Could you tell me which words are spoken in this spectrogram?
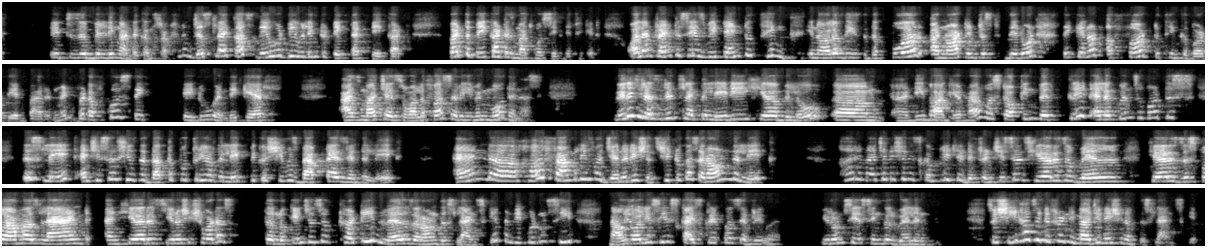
it is a building under construction. And just like us, they would be willing to take that pay cut but the pay cut is much more significant. All I'm trying to say is we tend to think in all of these that the poor are not interested. They don't, they cannot afford to think about the environment, but of course they, they do and they care as much as all of us or even more than us. Village residents like the lady here below, um, uh. Bhagyama, was talking with great eloquence about this, this lake. And she says she's the Dattaputri of the lake because she was baptized at the lake. And uh, her family for generations, she took us around the lake her imagination is completely different. She says, here is a well, here is this farmer's land, and here is, you know, she showed us the locations of 13 wells around this landscape, and we couldn't see. Now you all you see skyscrapers everywhere. You don't see a single well. In, so she has a different imagination of this landscape.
